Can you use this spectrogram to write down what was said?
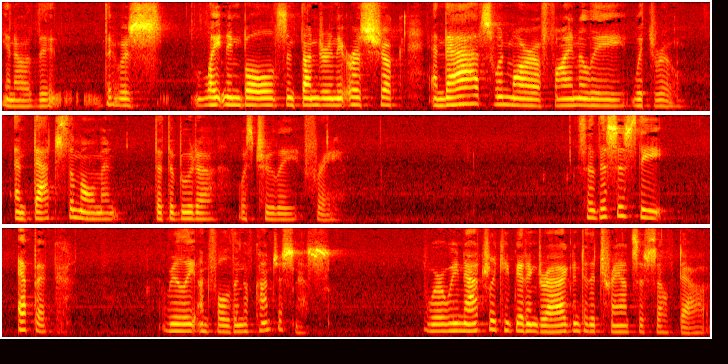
you know, the, there was lightning bolts and thunder, and the earth shook. And that's when Mara finally withdrew. And that's the moment that the Buddha was truly free. So, this is the epic, really unfolding of consciousness where we naturally keep getting dragged into the trance of self doubt.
